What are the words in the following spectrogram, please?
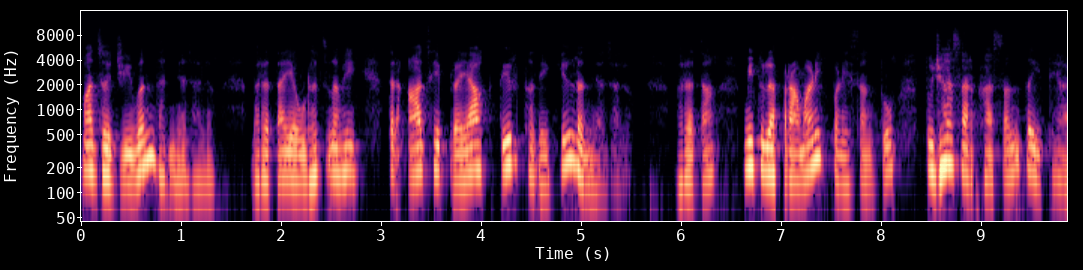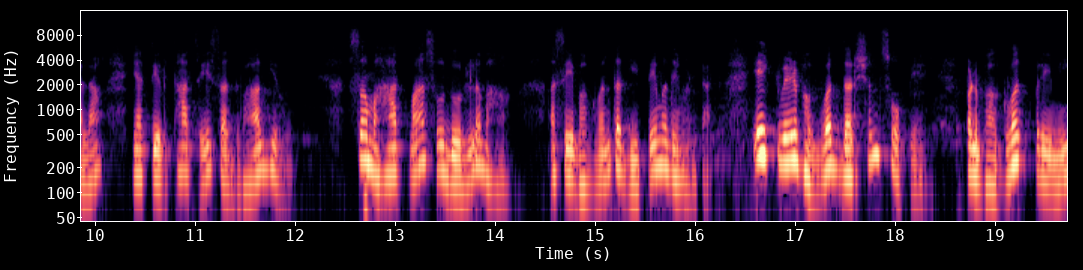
माझं जीवन धन्य झालं. भरता एवढंच नव्हे तर आज हे प्रयाग तीर्थ देखील धन्य झालं. भरता मी तुला प्रामाणिकपणे सांगतो तुझ्यासारखा संत इथे आला या तीर्थाचे सद्भाग्य होय. स महात्मा सुदुर्लभा असे भगवंत गीतेमध्ये म्हणतात. एक वेळ भगवत दर्शन सोपे आहे पण भगवत प्रेमी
